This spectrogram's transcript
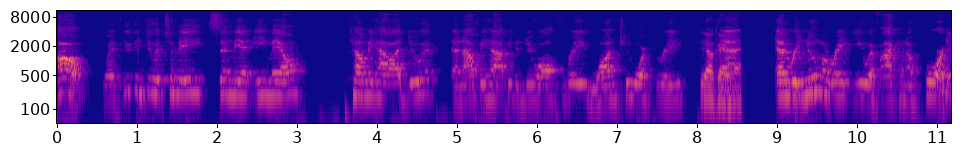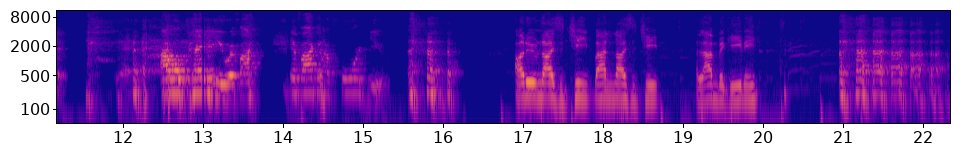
Oh, well, if you can do it to me, send me an email, tell me how I do it, and I'll be happy to do all three, one, two, or three, Yeah, okay. and and remunerate you if I can afford it. Yeah. I will pay you if I if I can afford you. I'll do nice and cheap, man. Nice and cheap. A Lamborghini.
